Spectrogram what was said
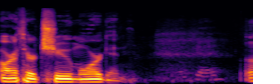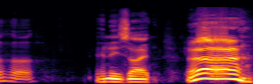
Arthur Chu Morgan? Uh huh. And he's like, uh,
